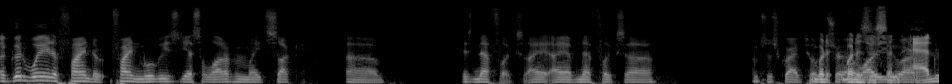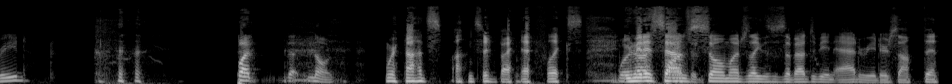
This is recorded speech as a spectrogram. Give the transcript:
A good way to find a, find movies. Yes, a lot of them might suck. Um, is Netflix. I, I have Netflix. Uh, I'm subscribed to. it. I'm what, sure what is this? An are. ad read? But that, no, We're not sponsored by Netflix. we're you made it sound sponsored. so much like this is about to be an ad read or something.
